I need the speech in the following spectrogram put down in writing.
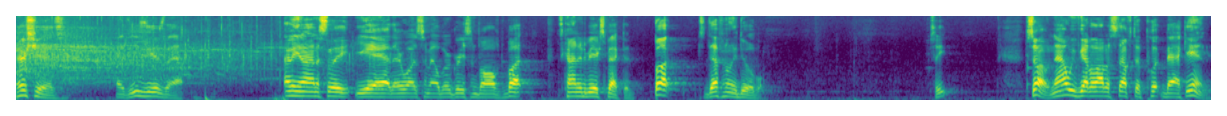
There she is. As easy as that. I mean, honestly, yeah, there was some elbow grease involved, but it's kind of to be expected. But it's definitely doable. See? So now we've got a lot of stuff to put back in.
